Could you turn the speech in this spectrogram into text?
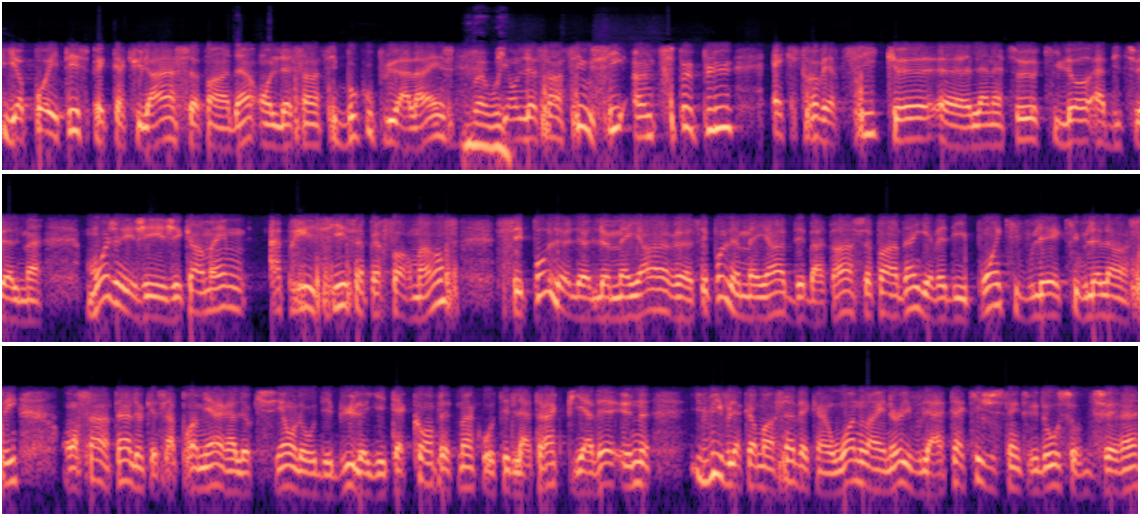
Il n'a pas été spectaculaire, cependant, on l'a senti beaucoup plus à l'aise. Ben Puis on l'a senti aussi un petit peu plus extroverti que euh, la nature qu'il a habituellement. Moi, j'ai quand même apprécié sa performance. C'est pas le, le, meilleur, euh, c'est pas le meilleur débatteur. Cependant, il y avait des points qu'il voulait, qu'il voulait lancer. On s'entend là, que sa première allocution là, au début, là, il était complètement à côté de la traque. Puis il y avait une, lui, il voulait commencer avec un one-liner. Il voulait attaquer Justin Trudeau sur différents.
